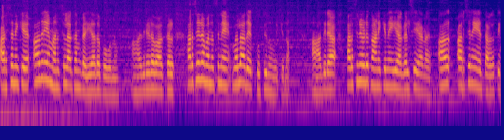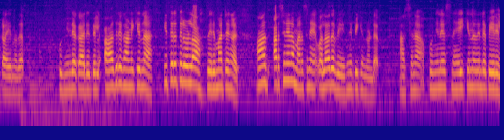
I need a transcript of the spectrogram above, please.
അർച്ചനയ്ക്ക് ആതിരയെ മനസ്സിലാക്കാൻ കഴിയാതെ പോകുന്നു. ആതിരയുടെ വാക്കുകൾ അർച്ചനയുടെ മനസ്സിനെ വല്ലാതെ കുത്തി നോവിക്കുന്നു. ആതിര അർച്ചനയോട് കാണിക്കുന്ന ഈ അകൽച്ചയാണ് ആ അർച്ചനയെ തകർത്തിക്കളയുന്നത്. കുഞ്ഞിന്റെ കാര്യത്തിൽ ആതിര കാണിക്കുന്ന ഇത്തരത്തിലുള്ള പെരുമാറ്റങ്ങൾ ആ അർച്ചനയുടെ മനസ്സിനെ വല്ലാതെ വേദനിപ്പിക്കുന്നുണ്ട്. അർച്ചന കുഞ്ഞിനെ സ്നേഹിക്കുന്നതിന്റെ പേരിൽ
